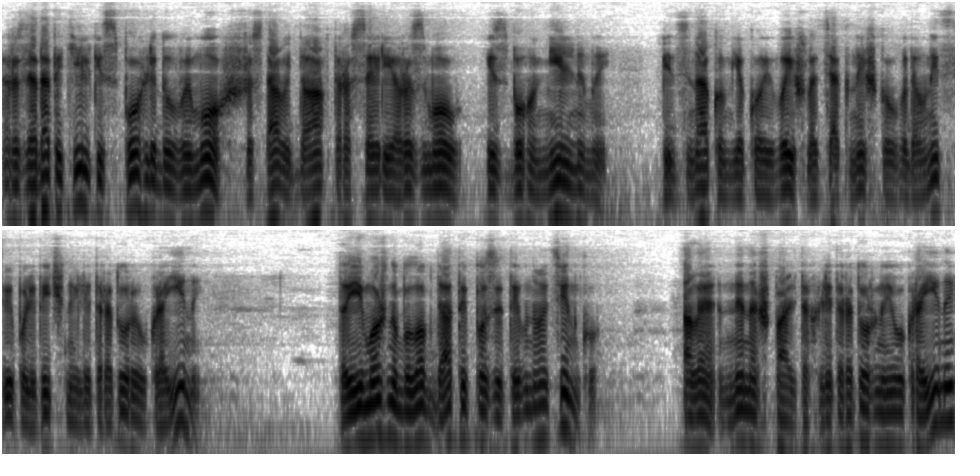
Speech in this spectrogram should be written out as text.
розглядати тільки з погляду вимог, що ставить до автора серія розмов із богомільними, під знаком якої вийшла ця книжка у видавництві політичної літератури України, то їй можна було б дати позитивну оцінку, але не на шпальтах літературної України,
